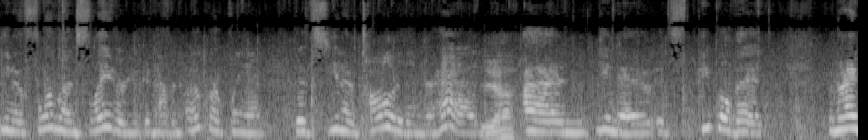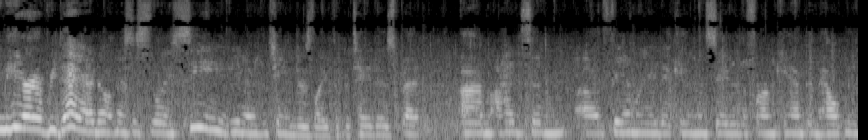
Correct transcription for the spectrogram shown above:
you know, four months later you can have an okra plant that's, you know, taller than your head. yeah And, you know, it's people that, when I'm here every day, I don't necessarily see, you know, the changes like the potatoes, but um, I had some uh, family that came and stayed at the farm camp and helped me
